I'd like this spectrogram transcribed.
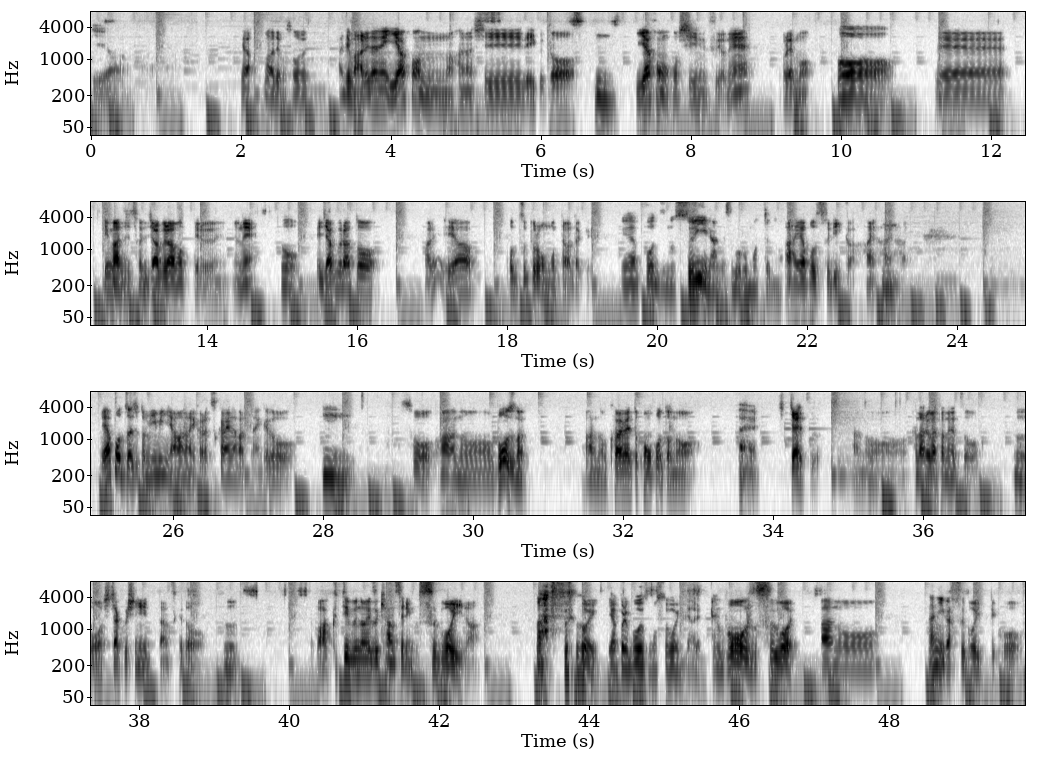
いやいや、まあでもそう、あでもあれだね、イヤホンの話でいくと、うん。イヤホン欲しいんですよね、俺も。ああ、で、今、そのジャブラ持ってるよね。うん。え、ジャブラと、あれ？エアポッツプロ持ってなかったっけ？AirPods の3なんです、僕持ってるのは。あ、AirPods 3か。はいはいはい。AirPods はちょっと耳に合わないから使えなかったんやけど、うん。そう、あの、BOSE の、あの、クワイエットコンフォートのはいはい。ちっちゃいやつ、あの、カナル型のやつをうん。こう試着しに行ったんですけど、うん。アクティブノイズキャンセリングすごいな。あ、すごい。やっぱり坊主もすごいんだ、あれ。BOSE すごい。あの、何がすごいってこ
